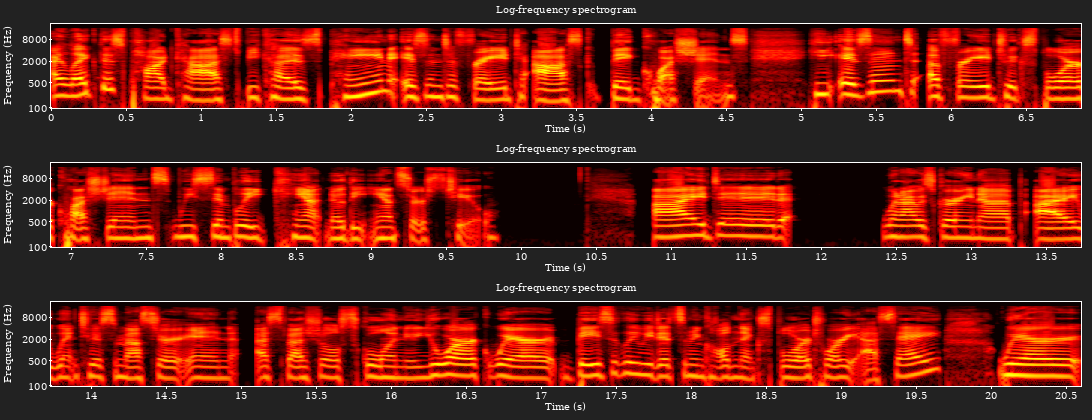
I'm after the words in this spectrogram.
I like this podcast because Payne isn't afraid to ask big questions. He isn't afraid to explore questions we simply can't know the answers to. I did when I was growing up, I went to a semester in a special school in New York where basically we did something called an exploratory essay where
